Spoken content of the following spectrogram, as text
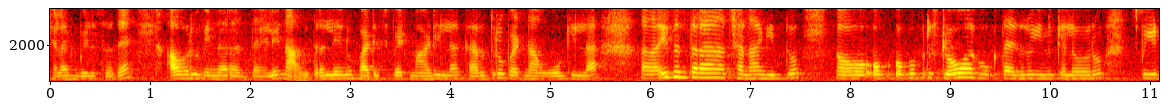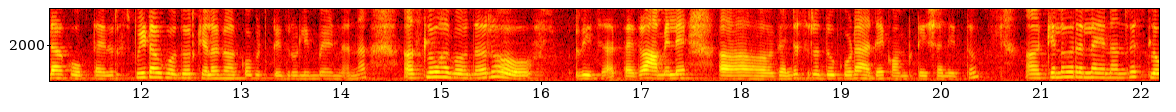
ಕೆಳಗೆ ಬೀಳಿಸೋದೆ, ಅವರು ವಿನ್ನರ್ ಅಂತ ಹೇಳಿ ನಾವು ಇದರಲ್ಲೇನು ಪಾರ್ಟಿಸಿಪೇಟ್ ಮಾಡಿಲ್ಲ, ಕರೆದ್ರು ಬಟ್ ನಾವು ಹೋಗಿಲ್ಲ. ಇದೊಂಥರ ಚೆನ್ನಾಗಿತ್ತು. ಒಬ್ಬೊಬ್ಬರು ಸ್ಲೋ ಆಗಿ ಹೋಗ್ತಾಯಿದ್ರು ಇನ್ನು ಕೆಲವರು ಸ್ಪೀಡಾಗಿ ಹೋಗ್ತಾಯಿದ್ರು ಸ್ಪೀಡಾಗಿ ಹೋದವ್ರು ಕೆಳಗೆ ಹಾಕೋಬಿಡ್ತಿದ್ರು ಲಿಂಬೆಹಣ್ಣನ್ನು ಸ್ಲೋ ಆಗಿ ಹೋದವರು ರೀಚ್ ಆಗ್ತಾಯಿದ್ರು ಆಮೇಲೆ ಗಂಡಸರದ್ದು ಕೂಡ ಅದೇ ಕಾಂಪಿಟೇಷನ್ ಇತ್ತು. ಕೆಲವರೆಲ್ಲ ಏನಂದರೆ ಸ್ಲೋ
